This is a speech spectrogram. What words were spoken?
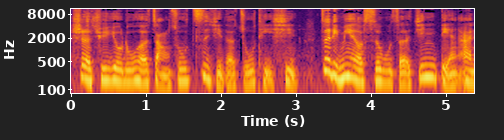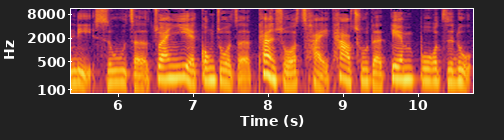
社区又如何长出自己的主体性。这里面有十五则经典案例，十五则专业工作者探索踩踏出的颠簸之路，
